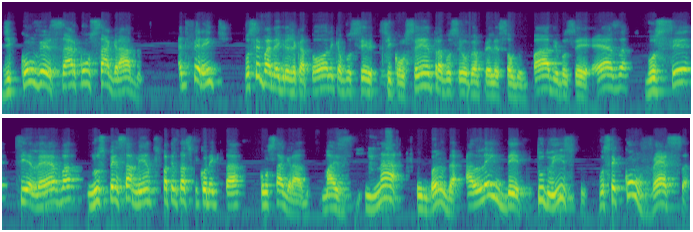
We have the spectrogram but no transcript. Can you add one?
de conversar com o sagrado. É diferente. Você vai na igreja católica, você se concentra, você ouve uma preleção de um padre, você reza, você se eleva nos pensamentos para tentar se conectar com o sagrado. Mas na Umbanda, além de tudo isso, você conversa,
